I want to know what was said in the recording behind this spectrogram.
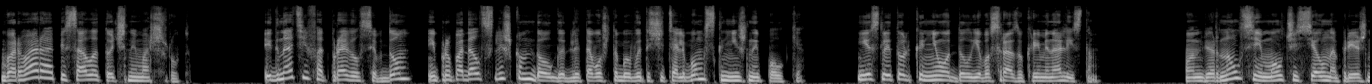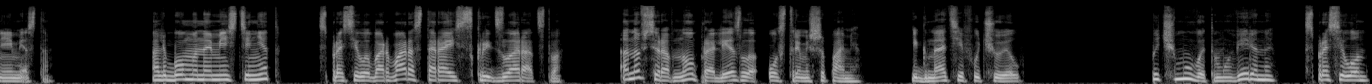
Варвара описала точный маршрут. Игнатьев отправился в дом и пропадал слишком долго для того, чтобы вытащить альбом с книжной полки. Если только не отдал его сразу криминалистам. Он вернулся и молча сел на прежнее место. «Альбома на месте нет?» — спросила Варвара, стараясь скрыть злорадство. Оно все равно пролезло острыми шипами. Игнатьев учуял. «Почему в этом уверены?» — спросил он.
